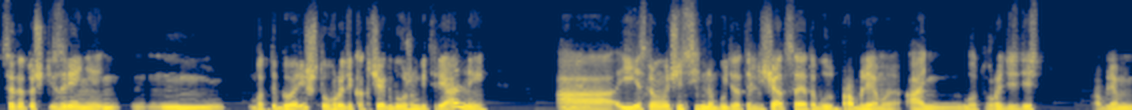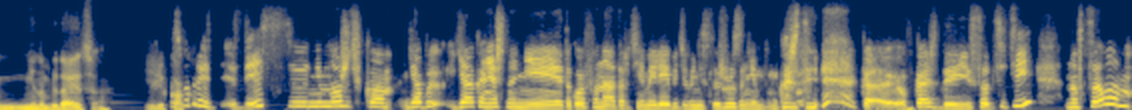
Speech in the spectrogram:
с этой точки зрения, вот ты говоришь, что вроде как человек должен быть реальный, а и если он очень сильно будет отличаться, это будут проблемы. А вот вроде здесь проблем не наблюдается. Или ну, как? Ну, смотри, здесь э, немножечко... Я бы... Я, конечно, не такой фанат Артемия Лебедева, не слежу за ним там, каждый, э, в каждой соцсети, но в целом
